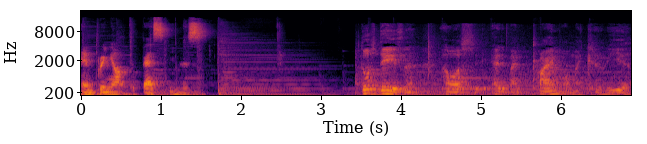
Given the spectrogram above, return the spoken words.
and bring out the best in us. Those days, uh, I was at my prime of my career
